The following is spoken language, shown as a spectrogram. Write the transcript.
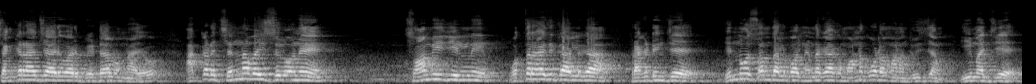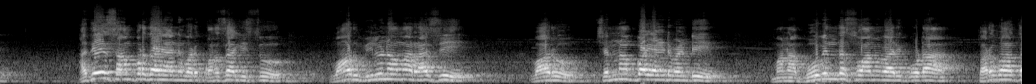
శంకరాచార్య వారి పీఠాలు ఉన్నాయో అక్కడ చిన్న వయసులోనే స్వామీజీల్ని ఉత్తరాధికారులుగా ప్రకటించే ఎన్నో సందర్భాలు నిన్నగాక మొన్న కూడా మనం చూసాం ఈ మధ్యే. అదే సాంప్రదాయాన్ని వారు కొనసాగిస్తూ వారు విలునామా రాసి వారు చిన్నబ్బాయి అయినటువంటి మన గోవింద స్వామి వారికి కూడా తరువాత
